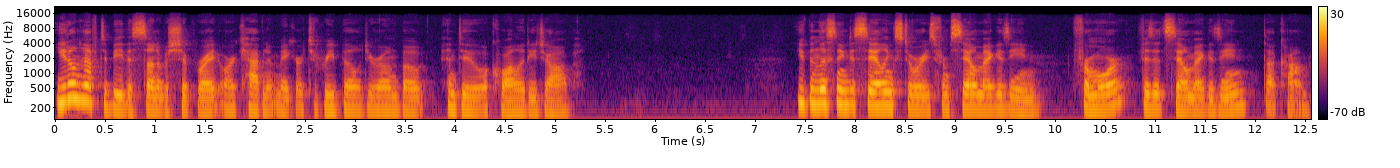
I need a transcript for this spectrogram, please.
You don't have to be the son of a shipwright or a cabinet maker to rebuild your own boat and do a quality job. You've been listening to Sailing Stories from Sail Magazine. For more, visit sailmagazine.com.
